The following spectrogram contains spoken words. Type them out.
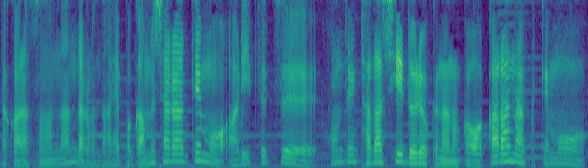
だからそのなんだろうなやっぱがむしゃらでもありつつ本当に正しい努力なのかわからなくても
